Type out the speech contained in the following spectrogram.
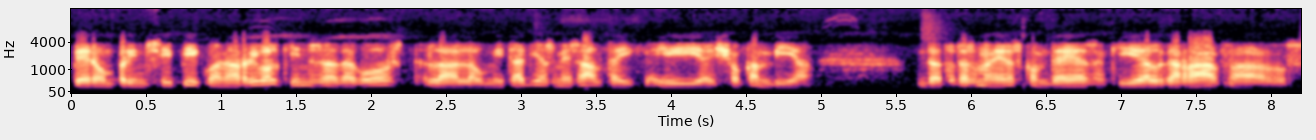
però en principi quan arriba el 15 d'agost la, la humitat ja és més alta i, i això canvia. De totes maneres, com deies, aquí al Garraf els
